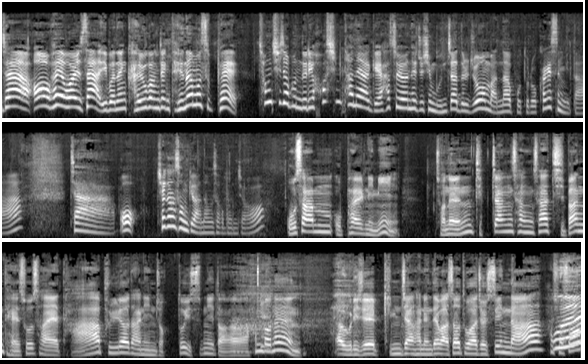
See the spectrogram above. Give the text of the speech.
자, 어회월사. 이번엔 가요광장 대나무 숲에 청취자분들이 허심탄회하게 하소연해주신 문자들 좀 만나보도록 하겠습니다. 자, 어, 최강성규 아나운서가 먼저. 5358님이 저는 직장 상사 집안 대소사에 다 불려다닌 적도 있습니다. 한 번은 아, 우리 집 김장하는데 와서 도와줄 수 있나 하셔서 왜?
